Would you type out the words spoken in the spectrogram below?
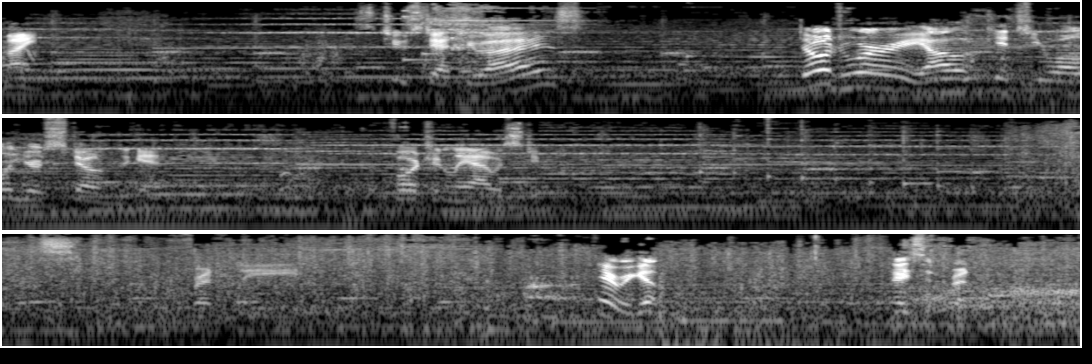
mine. There's two statue eyes. Don't worry, I'll get you all your stones again. Unfortunately, I was stupid. Friendly. There we go. Nice and friendly.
